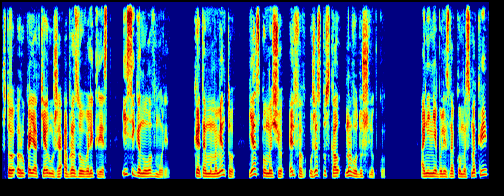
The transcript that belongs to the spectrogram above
что рукоятки оружия образовывали крест, и сиганула в море. К этому моменту я с помощью эльфов уже спускал на воду шлюпку. Они не были знакомы с Макри,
